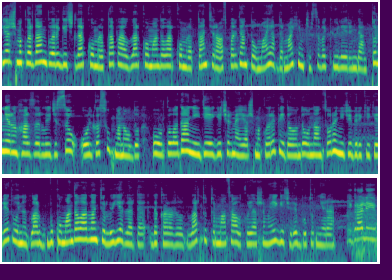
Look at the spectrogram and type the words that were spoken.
Yarışmaklarda angları geçtiler Komrat'ta payladılar komandalar Komrat'tan Tiraspol'den Tomay Abdurmay Hemkirsova küylerinden. Turnirin hazırlayıcısı Olga Sukman oldu. O vurguladı hani ideye geçirme yarışmakları peydalandı ondan sonra nice bir iki kere oynadılar. Bu komandalarla türlü yerlerde de kararladılar tutturma sağlıklı yaşamayı geçirip bu turnire. Играли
